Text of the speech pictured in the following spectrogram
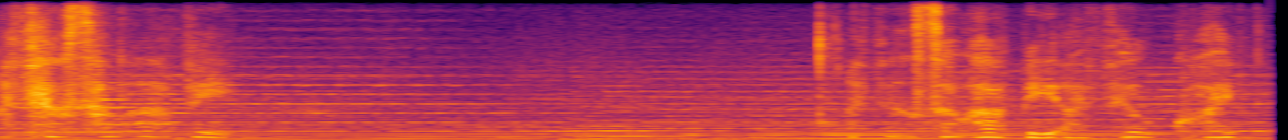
I feel so happy. I feel so happy. I feel quite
